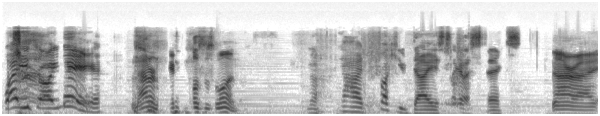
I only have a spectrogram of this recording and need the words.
why are you throwing me? I don't know. You're the closest one. God, fuck you, dice. I got a six. All right.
